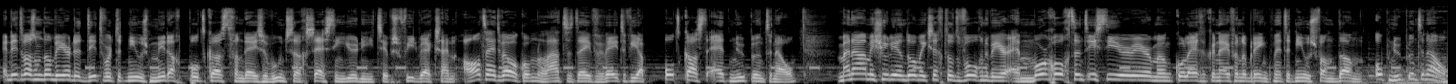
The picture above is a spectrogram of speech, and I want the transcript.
En dit was hem dan weer, de Dit Wordt Het Nieuws middagpodcast van deze woensdag 16 juni. Tips of feedback zijn altijd welkom. Laat het even weten via podcast.nu.nl. Mijn naam is Julian Dom, ik zeg tot de volgende weer. En morgenochtend is hier weer mijn collega Corné van der Brink met het nieuws van Dan op nu.nl.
